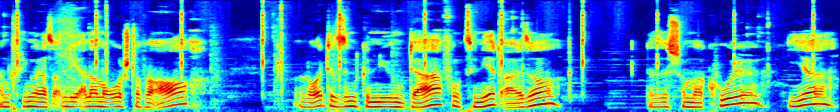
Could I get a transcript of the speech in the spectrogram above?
Dann kriegen wir das an die anderen Rohstoffe auch. Leute sind genügend da, funktioniert also. Das ist schon mal cool. Hier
